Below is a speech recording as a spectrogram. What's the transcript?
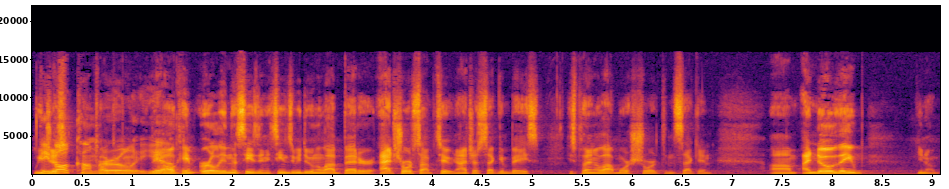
we They've just all come early, it. They all came early in the season. He seems to be doing a lot better at shortstop too, not just second base. He's playing a lot more short than second. Um, I know they, you know,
